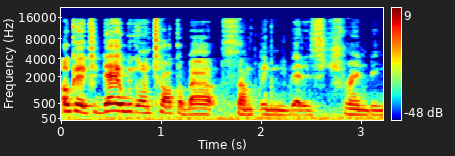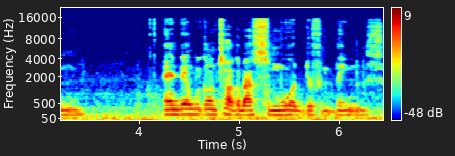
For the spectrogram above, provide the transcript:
Okay, today we're going to talk about something that is trending, and then we're going to talk about some more different things.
